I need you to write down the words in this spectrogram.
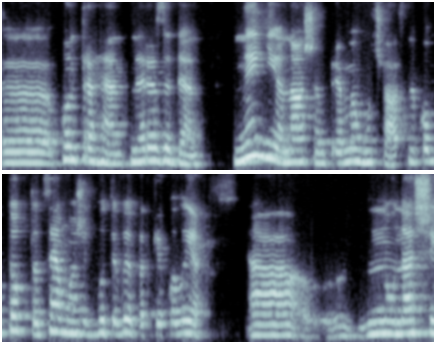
е, контрагент, не резидент, не є нашим прямим учасником, тобто це можуть бути випадки, коли ну, наші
